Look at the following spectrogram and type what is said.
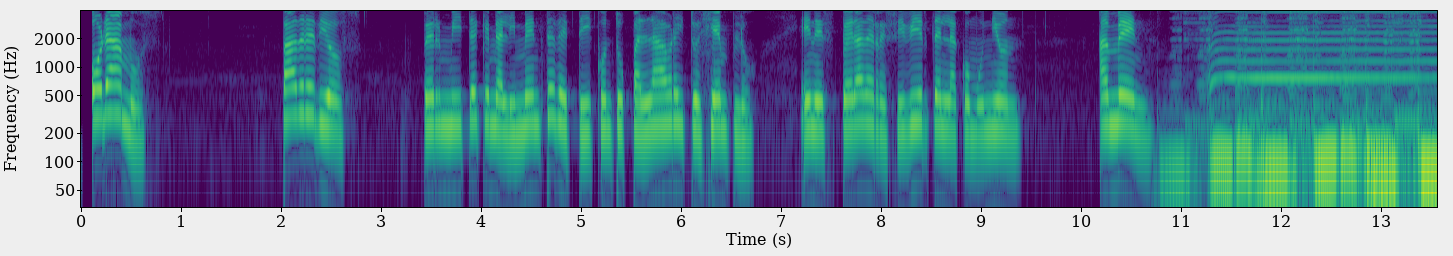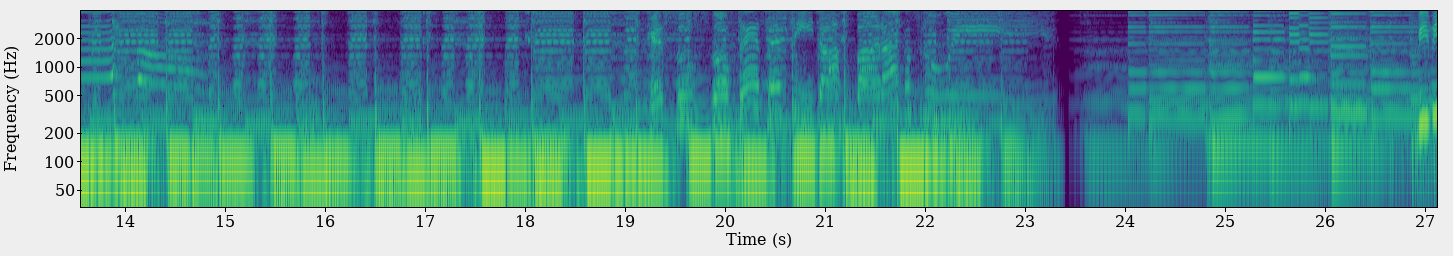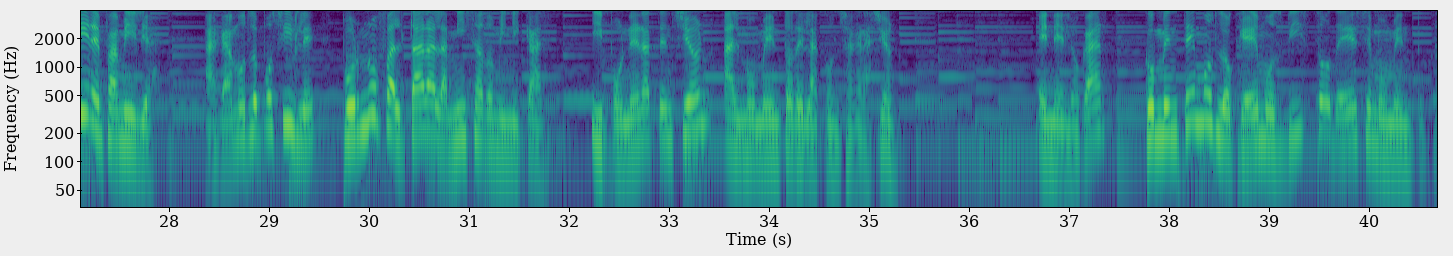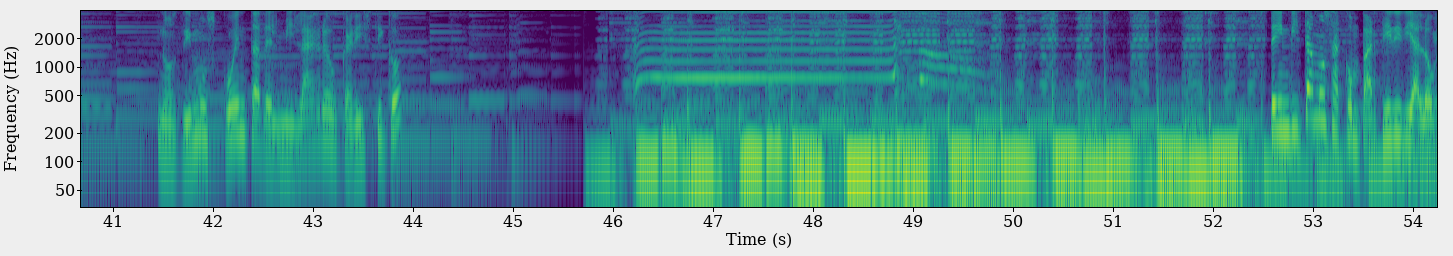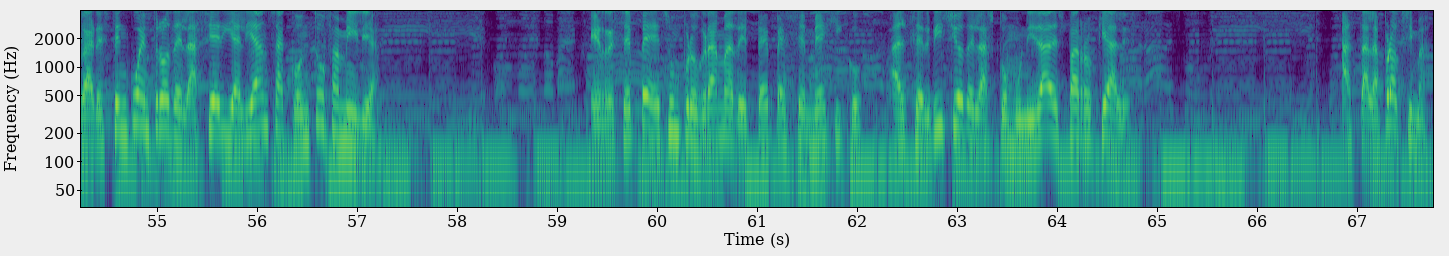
Oramos. Padre Dios, permite que me alimente de ti con tu palabra y tu ejemplo, en espera de recibirte en la comunión. Amén. Jesús nos necesita para construir. Vivir en familia. Hagamos lo posible por no faltar a la misa dominical y poner atención al momento de la consagración. En el hogar, comentemos lo que hemos visto de ese momento. ¿Nos dimos cuenta del milagro eucarístico? Te invitamos a compartir y dialogar este encuentro de la serie Alianza con tu familia. RCP es un programa de PPC México al servicio de las comunidades parroquiales. Hasta la próxima.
